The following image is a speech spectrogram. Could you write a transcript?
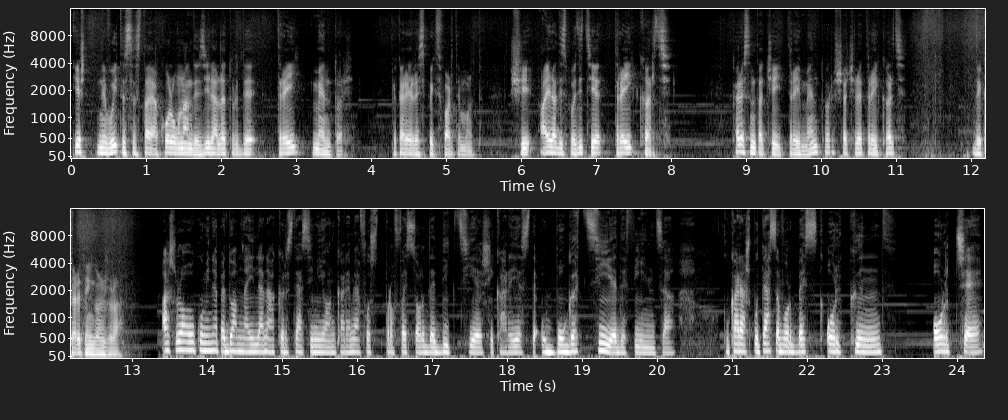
ești nevoită să stai acolo un an de zile alături de trei mentori pe care îi respecti foarte mult și ai la dispoziție trei cărți. Care sunt acei trei mentori și acele trei cărți de care te înconjura? Aș lua-o cu mine pe doamna Ileana Cârstea Simion, care mi-a fost profesor de dicție și care este o bogăție de ființă, cu care aș putea să vorbesc oricând, orice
